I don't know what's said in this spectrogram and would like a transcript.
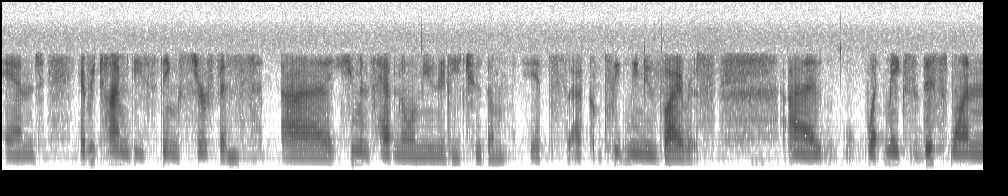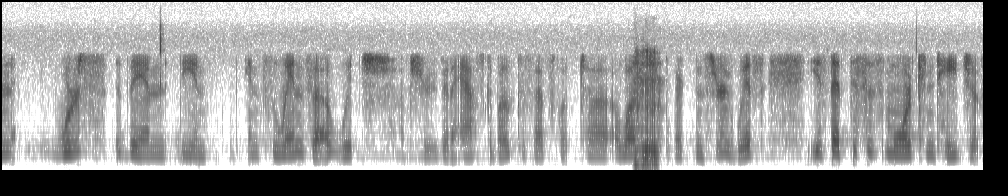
and every time these things surface, uh, humans have no immunity to them. It's a completely new virus. Uh, what makes this one worse than the in- influenza, which sure you're going to ask about because that's what uh, a lot of Mhm. people are concerned with, is that this is more contagious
